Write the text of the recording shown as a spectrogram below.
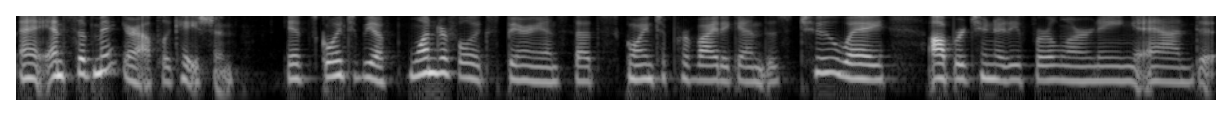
and, and submit your application. It's going to be a wonderful experience that's going to provide, again, this two way opportunity for learning and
